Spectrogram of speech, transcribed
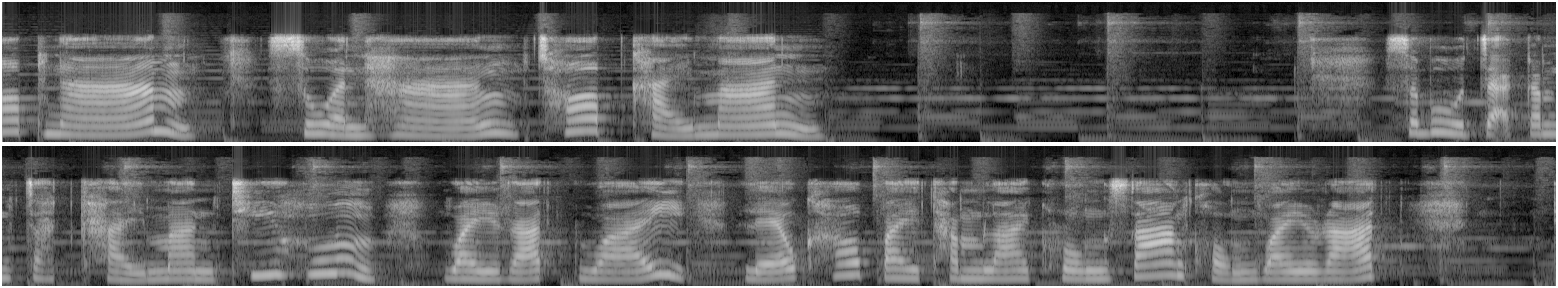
อบน้ำส่วนหาง ชอบไขมัน สบู่จะกำจัดไขมันที่หุ้มไวรัสไว้ แล้วเข้าไปทำลายโครงสร้างของไวรัส เ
